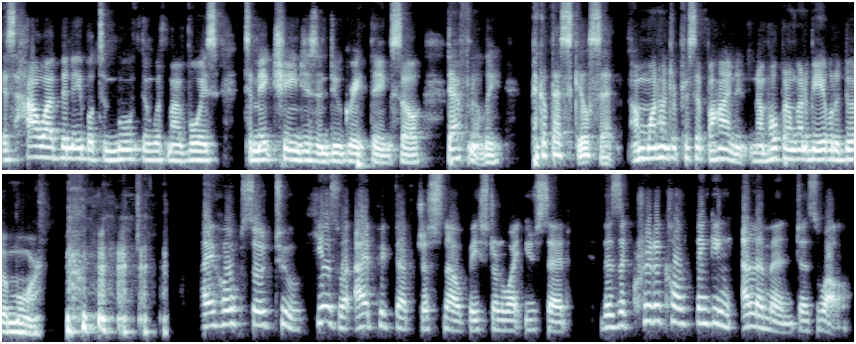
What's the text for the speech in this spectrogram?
is how I've been able to move them with my voice to make changes and do great things. So definitely pick up that skill set. I'm 100% behind it, and I'm hoping I'm going to be able to do it more. I hope so too. Here's what I picked up just now based on what you said there's a critical thinking element as well.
